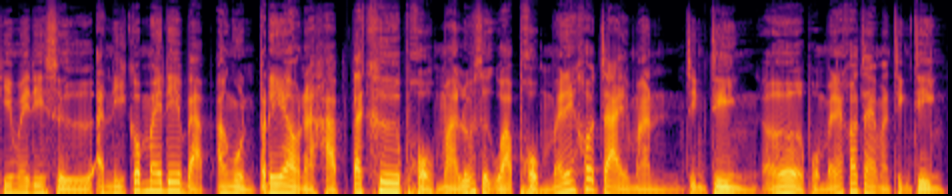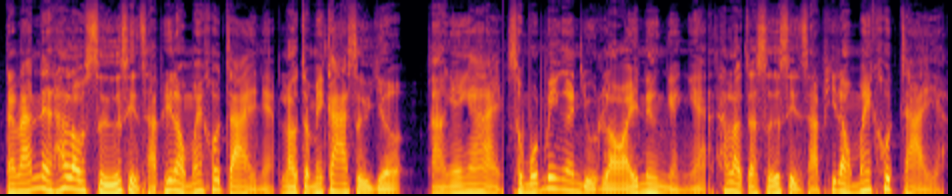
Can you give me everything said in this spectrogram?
ที่ไม่ได้ซื้อ อันนี้ก็ไม่ได้แบบองุ่นเปรี้ยวนะครับ แต่คือผมมารู้สึกว่าผมไม่ได้เข้าใจมันจริง ๆ เออ ผมไม่ได้เข้าใจมันจริง ๆ ดังนั้นเนี่ยถ้าเราซื้อสินทรัพย์ที่เราไม่เข้าใจเนี่ยเราจะไม่กล้าซื้อเยอะอะง่ายๆ สมมติมีเงินอยู่ร้อยหนึ่งอย่างเงี้ย ถ้าเราจะซื้อสินทรัพย์ที่เราไม่เข้าใจอะ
